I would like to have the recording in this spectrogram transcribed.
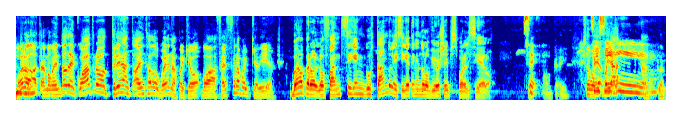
Bueno, hasta el momento de cuatro, tres han, han estado buenas, porque Bo- Boba Fett fue una porquería. Bueno, pero los fans siguen gustándole y sigue teniendo los viewerships por el cielo. Sí. Ok. So, voy Sí, a- voy sí, a- y Ah, perdón.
